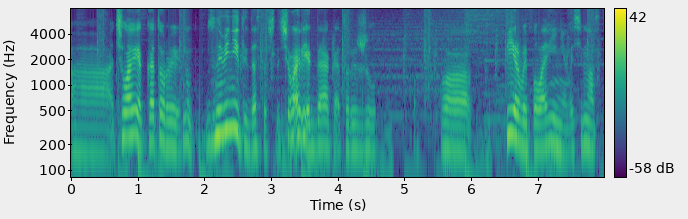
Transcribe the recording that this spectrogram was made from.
А, человек, который, ну, знаменитый достаточно человек, да, который жил в первой половине 18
